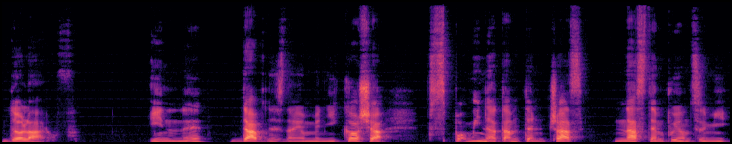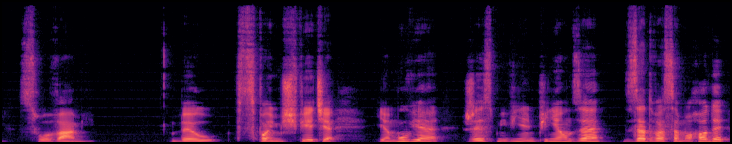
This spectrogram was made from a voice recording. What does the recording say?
dolarów. Inny, dawny znajomy Nikosia, wspomina tamten czas następującymi słowami. Był w swoim świecie. Ja mówię, że jest mi winien pieniądze za dwa samochody,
